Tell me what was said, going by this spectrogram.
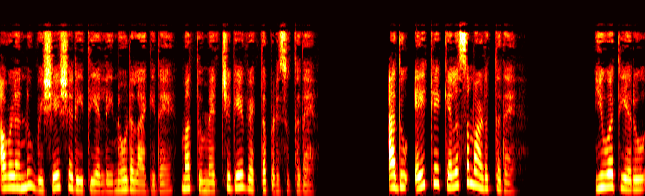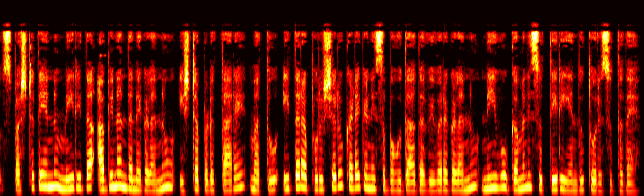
ಅವಳನ್ನು ವಿಶೇಷ ರೀತಿಯಲ್ಲಿ ನೋಡಲಾಗಿದೆ ಮತ್ತು ಮೆಚ್ಚುಗೆ ವ್ಯಕ್ತಪಡಿಸುತ್ತದೆ. ಅದು ಏಕೆ ಕೆಲಸ ಮಾಡುತ್ತದೆ? ಯುವತಿಯರು ಸ್ಪಷ್ಟತೆಯನ್ನು ಮೀರಿದ ಅಭಿನಂದನೆಗಳನ್ನು ಇಷ್ಟಪಡುತ್ತಾರೆ ಮತ್ತು ಇತರ ಪುರುಷರು ಕಡೆಗಣಿಸಬಹುದಾದ ವಿವರಗಳನ್ನು ನೀವು ಗಮನಿಸುತ್ತೀರಿ ಎಂದು ತೋರಿಸುತ್ತದೆ.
